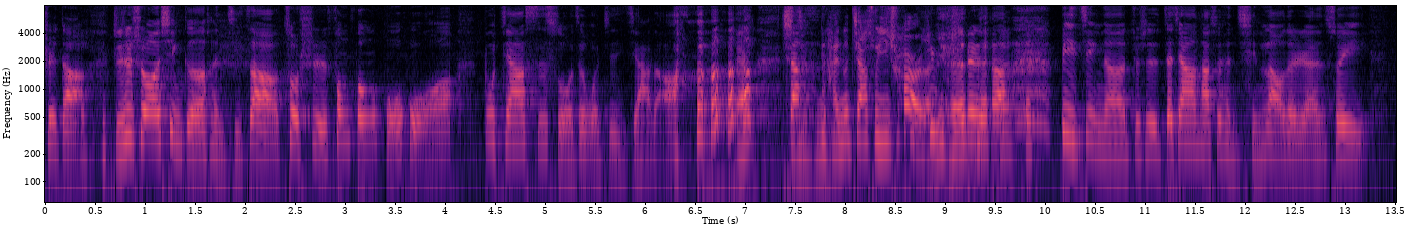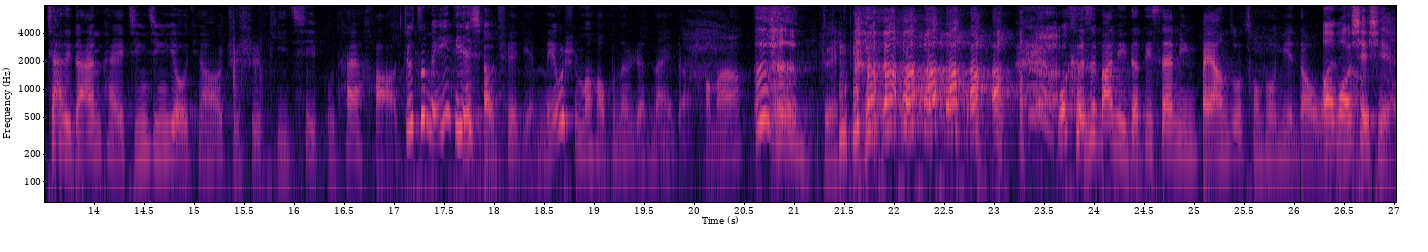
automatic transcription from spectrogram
是的，只是说性格很急躁，做事风风火火，不加思索，这我自己加的啊。哎，你还能加出一串儿来？你 是的，毕竟呢，就是再加上他是很勤劳的人，所以家里的安排井井有条，只是脾气不太好，就这么一点小缺点，没有什么好不能忍耐的，好吗？对，我可是把你的第三名白羊座从头念到完哦，呢。不，谢谢，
